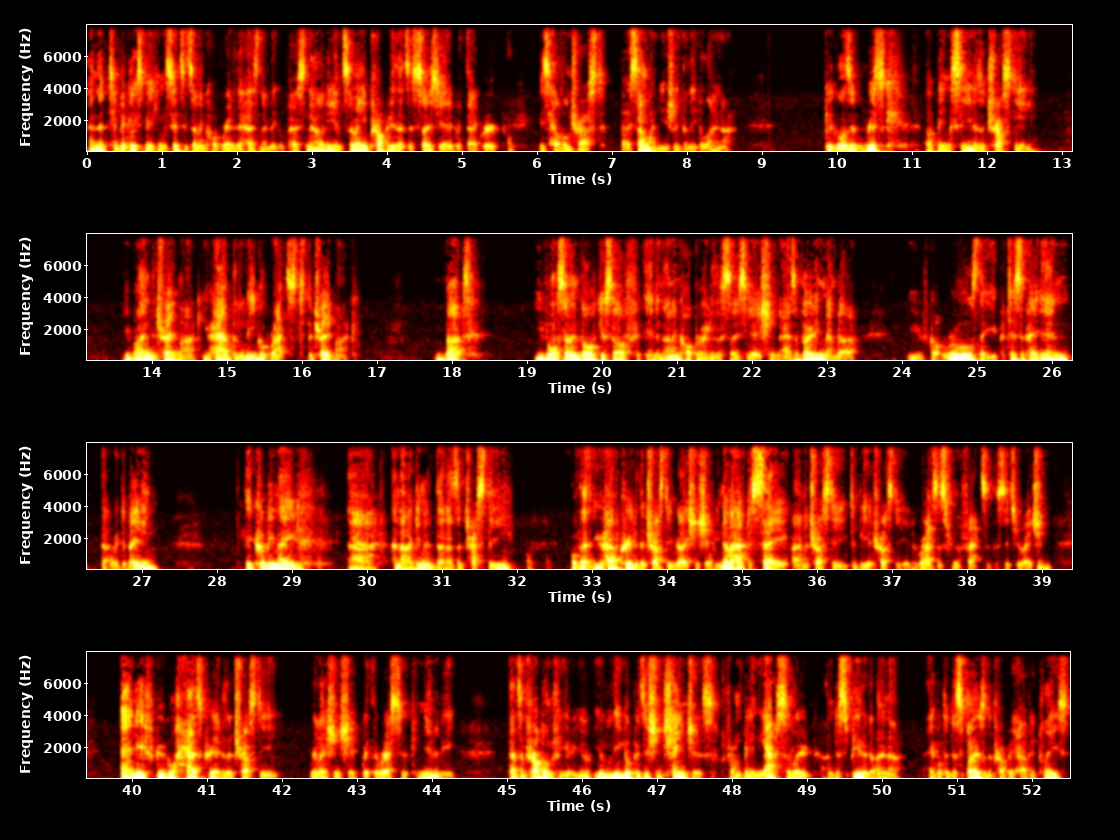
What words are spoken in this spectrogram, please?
And that typically speaking, since it's unincorporated, it has no legal personality. And so any property that's associated with that group is held on trust by someone, usually the legal owner. Google is at risk of being seen as a trustee. You own the trademark, you have the legal rights to the trademark, but You've also involved yourself in an unincorporated association as a voting member. You've got rules that you participate in that we're debating. It could be made uh, an argument that as a trustee, or that you have created a trustee relationship. You never have to say, I'm a trustee to be a trustee. It arises from the facts of the situation. And if Google has created a trustee relationship with the rest of the community, that's a problem for you. Your, your legal position changes from being the absolute undisputed owner, able to dispose of the property however you please,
